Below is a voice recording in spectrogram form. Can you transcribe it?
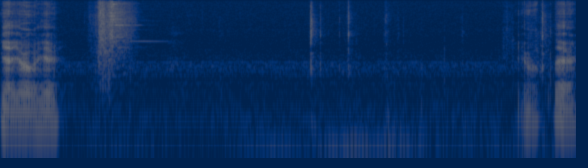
Yeah, you're over here. You're up there.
